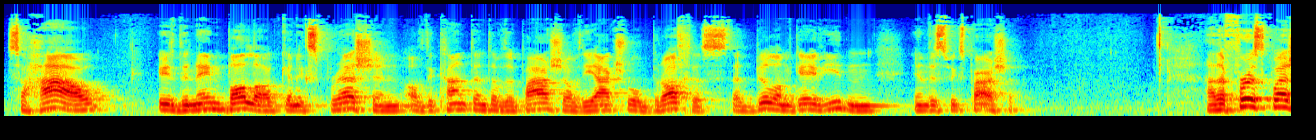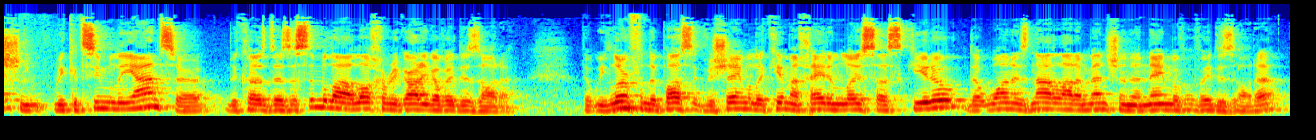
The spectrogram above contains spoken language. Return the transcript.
So how is the name Balak an expression of the content of the parsha, of the actual brachas that Bilam gave Yidden in this week's parsha. Now, the first question we could seemingly answer because there's a similar halacha regarding Avodah Zarah that we learn from the pasuk V'Shem Elokim Achedim Lo that one is not allowed to mention the name of Avodah Zarah.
